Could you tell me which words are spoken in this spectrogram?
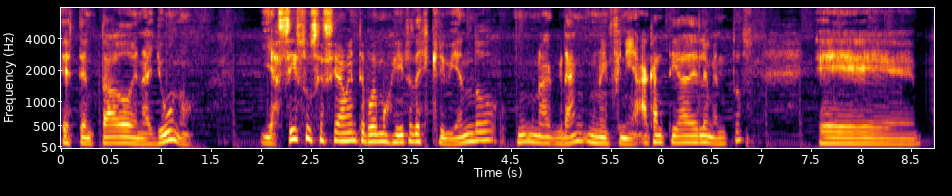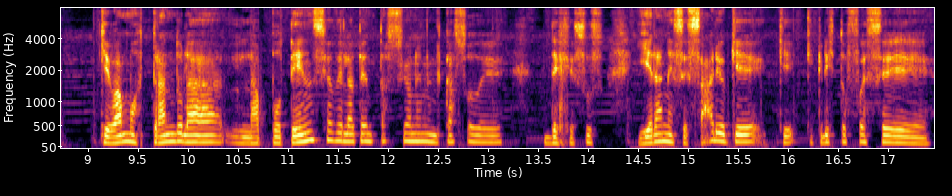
es tentado en ayuno, y así sucesivamente podemos ir describiendo una gran, una infinidad cantidad de elementos eh, que van mostrando la, potencia de la tentación en el caso de, Jesús. Y era necesario que, Cristo fuese,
